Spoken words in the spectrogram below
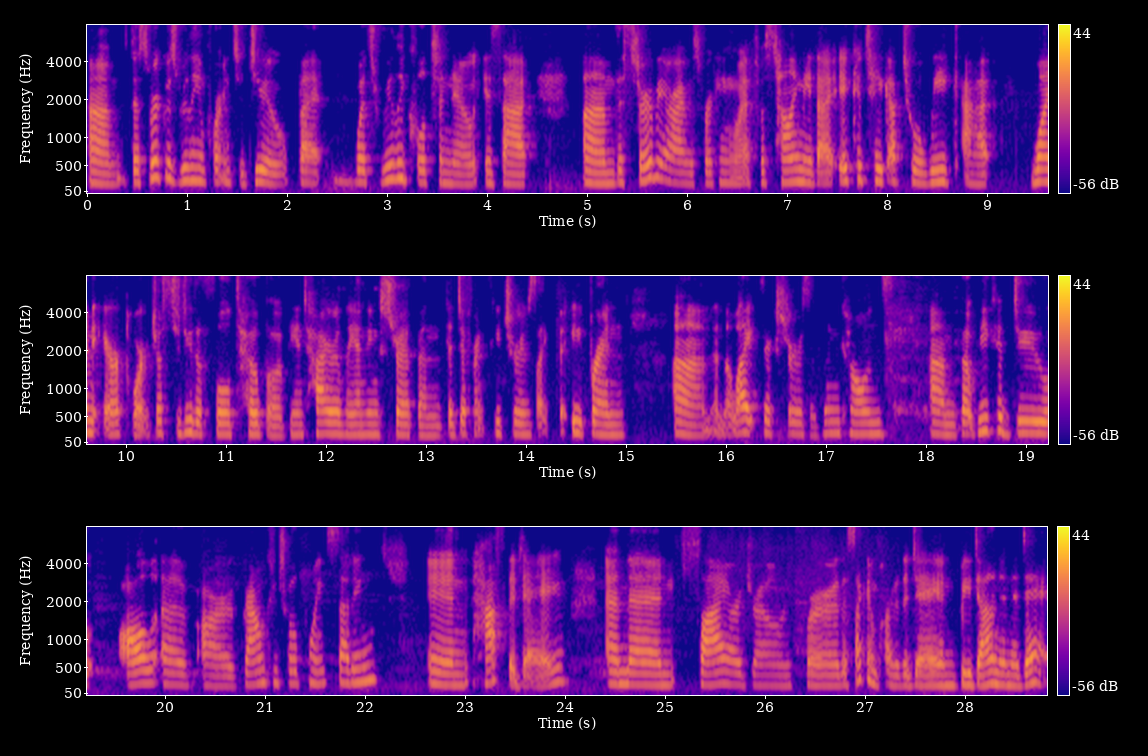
um, this work was really important to do. But what's really cool to note is that um, the surveyor I was working with was telling me that it could take up to a week at one airport just to do the full topo of the entire landing strip and the different features like the apron um, and the light fixtures and wind cones. Um, but we could do all of our ground control point setting in half the day and then fly our drone for the second part of the day and be done in a day.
